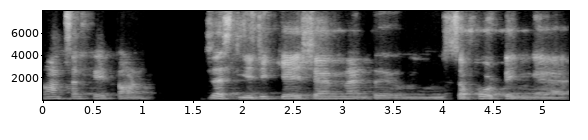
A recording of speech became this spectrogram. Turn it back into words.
concentrate on just education and um, supporting uh,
